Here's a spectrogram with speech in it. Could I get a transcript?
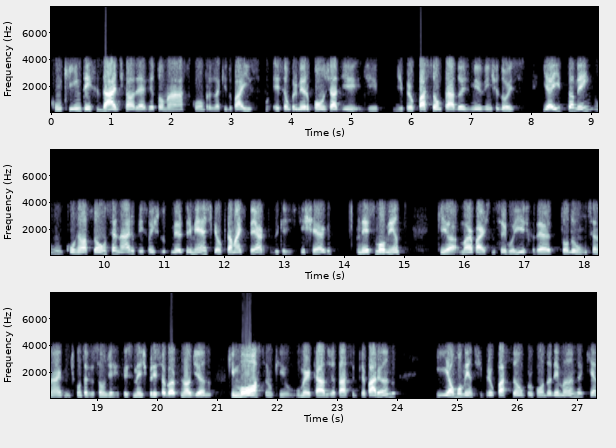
com que intensidade que ela deve retomar as compras aqui do país. Esse é um primeiro ponto já de, de, de preocupação para 2022. E aí também um, com relação ao cenário, principalmente do primeiro trimestre, que é o que está mais perto do que a gente enxerga, nesse momento que a maior parte dos frigoríficos, é todo um cenário de contratação de arrefecimento de preço agora no final de ano, que mostram que o mercado já está se preparando e é um momento de preocupação por conta da demanda, que é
